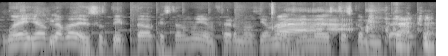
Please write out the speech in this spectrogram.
Güey, yo hablaba de su TikTok, están muy enfermos. Yo me ah. de estos comentarios.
